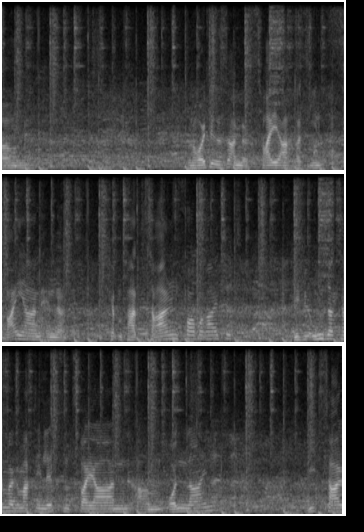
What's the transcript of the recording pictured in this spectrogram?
Ähm, und heute ist es anders. Zwei Jahre, was sich in zwei Jahren ändert. Ich habe ein paar Zahlen vorbereitet. Wie viel Umsatz haben wir gemacht in den letzten zwei Jahren ähm, online? Die Zahl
